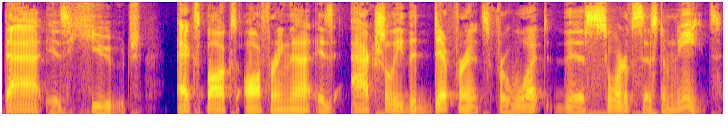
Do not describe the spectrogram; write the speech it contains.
That is huge. Xbox offering that is actually the difference for what this sort of system needs.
